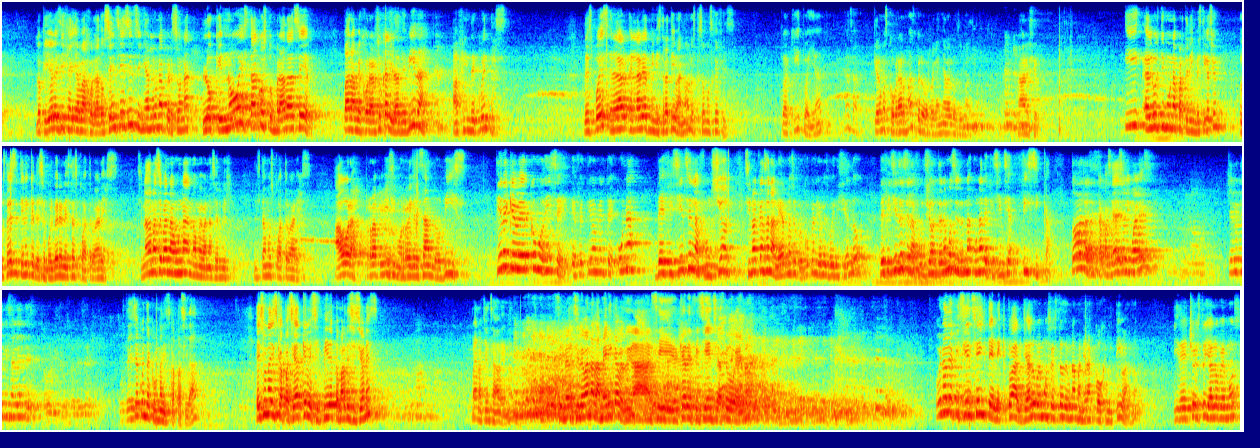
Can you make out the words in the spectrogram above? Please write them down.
Lo que yo les dije ahí abajo, la docencia es enseñarle a una persona lo que no está acostumbrada a hacer para mejorar su calidad de vida, a fin de cuentas. Después, en el, área administrativa, ¿no? Los que somos jefes. Tú aquí, tú allá, ya sabes. Queremos cobrar más, pero regañar a los demás, ¿no? No, no es cierto. Y al último, una parte de investigación. Ustedes se tienen que desenvolver en estas cuatro áreas. Si nada más se van a una, no me van a servir. Necesitamos cuatro áreas. Ahora, rapidísimo, regresando, dis. Tiene que ver, como dice, efectivamente, una Deficiencia en la función. Si no alcanzan a leer, no se preocupen, yo les voy diciendo. Deficiencias en la función. Tenemos una, una deficiencia física. ¿Todas las discapacidades son iguales? ¿Quién utiliza lentes? ¿Ustedes ya cuentan con una discapacidad? ¿Es una discapacidad que les impide tomar decisiones? Bueno, quién sabe, ¿no? Si le, van a la América, pues ah, sí, qué deficiencia tuve, ¿no? Una deficiencia intelectual, ya lo vemos esto de una manera cognitiva, ¿no? Y de hecho esto ya lo vemos.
